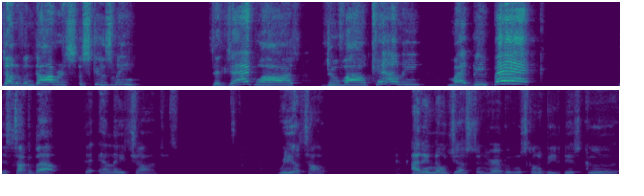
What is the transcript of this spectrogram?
Donovan Davis, excuse me. The Jaguars Duval County might be back. Let's talk about the LA Chargers. Real talk. I didn't know Justin Herbert was going to be this good,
